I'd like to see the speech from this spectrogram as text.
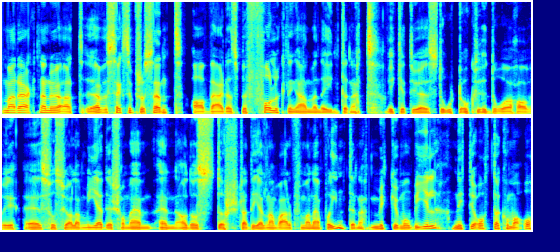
Man räknar nu att över 60 procent av världens befolkning använder internet, vilket ju är stort. Och då har vi eh, sociala medier som är en, en av de största delarna varför man är på internet. Mycket mobil, 98,8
